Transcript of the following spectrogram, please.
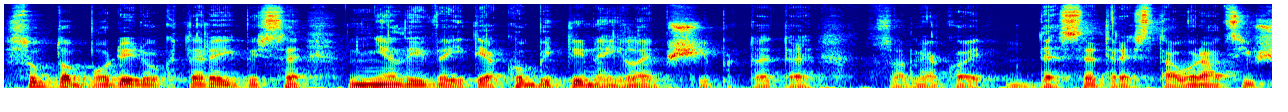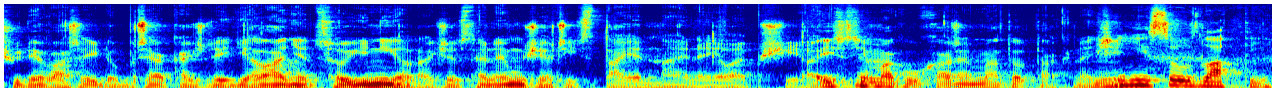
jsou to body, do kterých by se měly vejít jako by ty nejlepší, protože to je tam jako 10 restaurací, všude vaří dobře a každý dělá něco jiného, takže se nemůže říct, ta jedna je nejlepší. A i s těma kuchařema to tak není. Všichni jsou zlatý.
